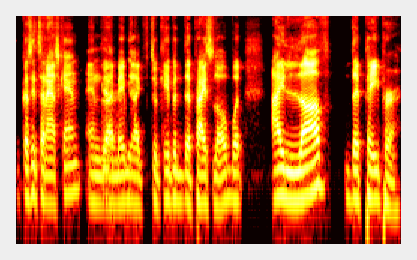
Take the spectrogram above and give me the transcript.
because it's an Ashcan and yeah. uh, maybe like to keep it the price low? But I love the paper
